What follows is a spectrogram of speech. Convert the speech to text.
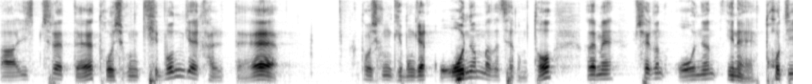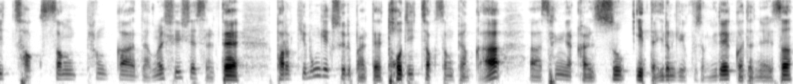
어, 27회 때 도시군 기본 계획할 때 도시군 기본계획 5년마다 재검토, 그다음에 최근 5년 이내 토지 적성 평가 등을 실시했을 때 바로 기본계획 수립할 때 토지 적성 평가 아, 생략할 수 있다 이런 게 구성이 됐거든요. 그래서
